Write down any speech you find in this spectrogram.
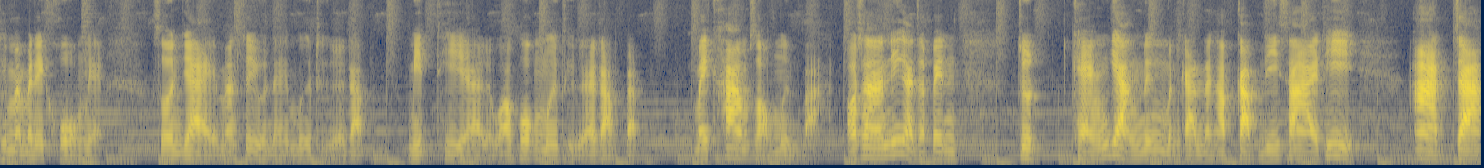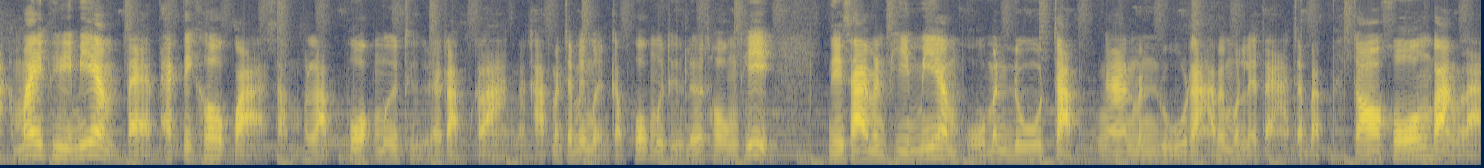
ที่มันไม่ได้โค้งเนี่ยส่วนใหญ่มักจะอยู่ในมือถือระดับมิดเทียหรือว่าพวกมือถือระดับแบบไม่ข้าม 20,000 บาท เพราะฉะนั้นนี่อาจจะเป็นจุดแข็งอย่างหนึ่งเหมือนกันนะครับกับดีไซน์ที่อาจจะไม่พรีเมียมแต่ practical กว่าสำหรับพวกมือถือระดับกลางนะครับมันจะไม่เหมือนกับพวกมือถือเรือธงที่ ดีไซน์มันพรีเมียมโหมันดูจับงานมันหรูหราไปหมดเลยแต่อาจจะแบบจอโค้งบ้างละ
